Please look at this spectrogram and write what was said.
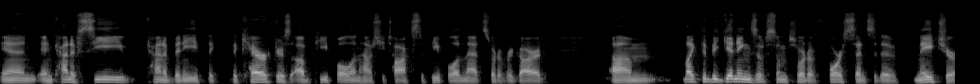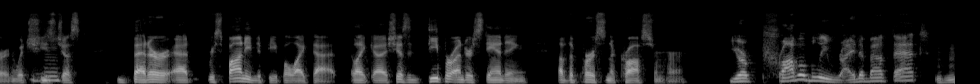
and and kind of see kind of beneath the, the characters of people and how she talks to people in that sort of regard um like the beginnings of some sort of force sensitive nature in which mm-hmm. she's just better at responding to people like that like uh, she has a deeper understanding of the person across from her you're probably right about that mm-hmm.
